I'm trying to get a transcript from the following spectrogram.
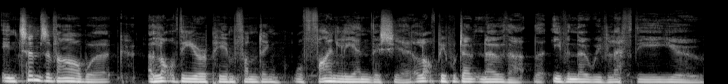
In terms of our work, a lot of the European funding will finally end this year. A lot of people don't know that, that even though we've left the EU,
